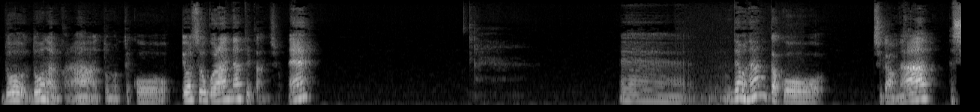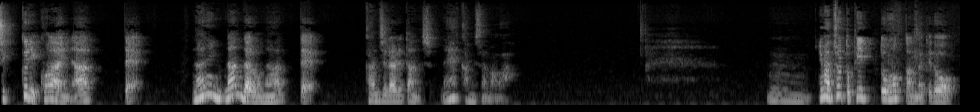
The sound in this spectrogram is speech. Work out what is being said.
どう、どうなるかなと思ってこう、様子をご覧になってたんでしょうね。えー、でもなんかこう、違うな、しっくりこないなって、何、なんだろうなって感じられたんでしょうね、神様は。うん、今ちょっとピッと思ったんだけど、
